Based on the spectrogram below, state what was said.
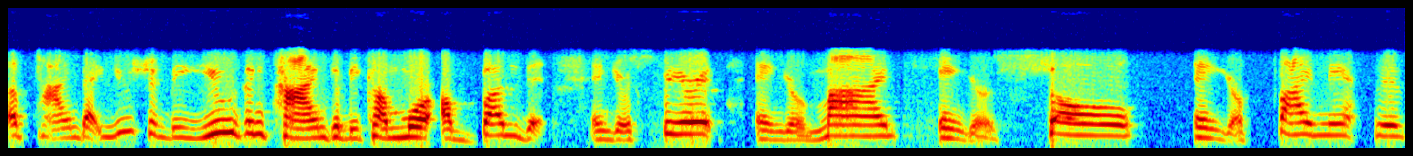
of time, that you should be using time to become more abundant in your spirit, in your mind, in your soul, in your finances,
